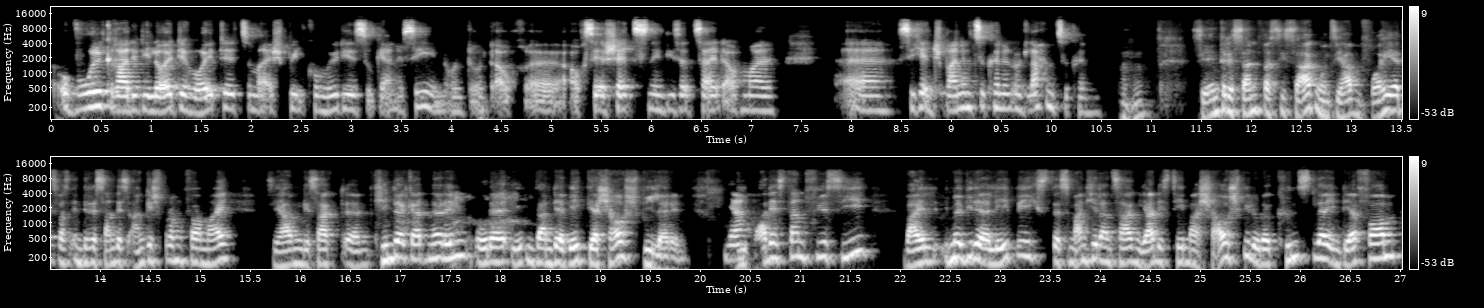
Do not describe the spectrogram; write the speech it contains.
Obwohl gerade die Leute heute zum Beispiel Komödie so gerne sehen und, und auch, äh, auch sehr schätzen, in dieser Zeit auch mal sich entspannen zu können und lachen zu können. Mhm. Sehr interessant, was Sie sagen. Und Sie haben vorher jetzt was Interessantes angesprochen, Frau May. Sie haben gesagt, äh, Kindergärtnerin oder eben dann der Weg der Schauspielerin. Ja. Wie war das dann für Sie? Weil immer wieder erlebe ich es, dass manche dann sagen, ja, das Thema Schauspiel oder Künstler in der Form,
